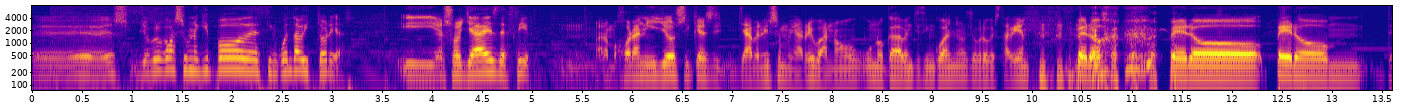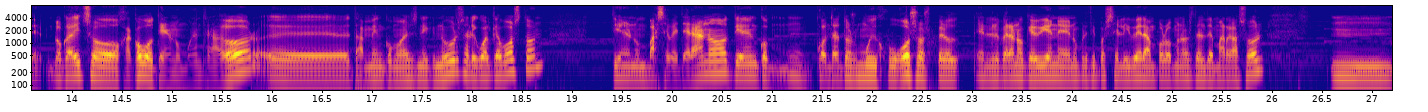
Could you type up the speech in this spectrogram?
Eh, es, yo creo que va a ser un equipo de 50 victorias. Y eso ya es decir. Mm, A lo mejor anillos sí que es ya venirse muy arriba, ¿no? Uno cada 25 años, yo creo que está bien. Pero, pero, pero mm, lo que ha dicho Jacobo, tienen un buen entrenador. eh, también como es Nick Nurse, al igual que Boston. Tienen un base veterano, tienen con- mm, contratos muy jugosos, pero en el verano que viene, en un principio, se liberan por lo menos del de Margasol. Mm,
